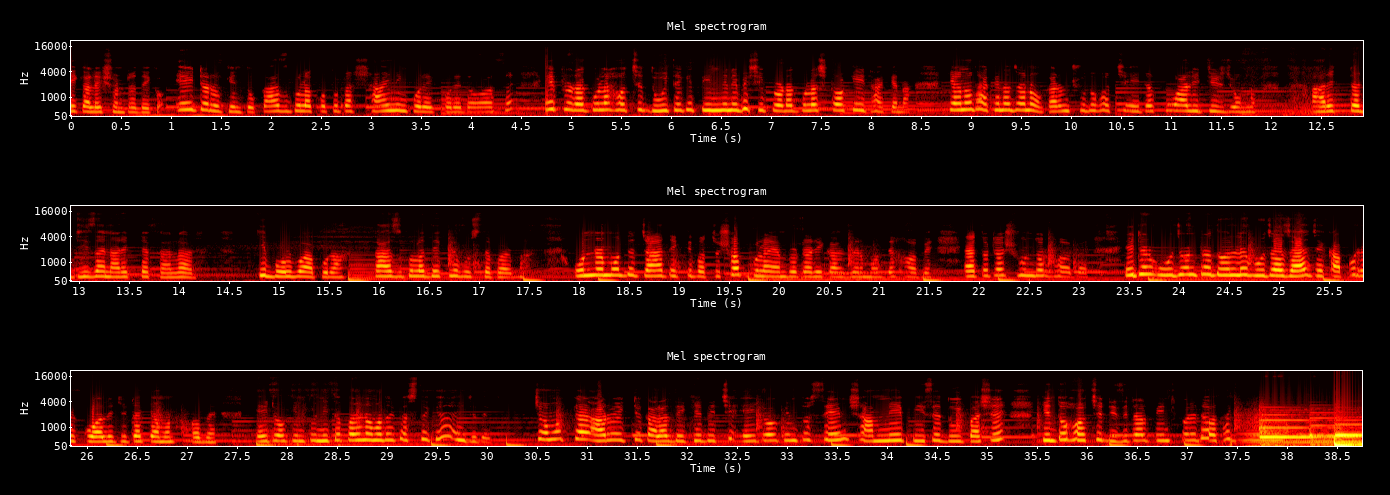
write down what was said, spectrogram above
এই কালেকশনটা দেখো। এইটারও কিন্তু কাজগুলা কতটা শাইনিং করে করে দেওয়া আছে। এই প্রোডাক্টগুলো হচ্ছে দুই থেকে তিন দিনে বেশি প্রোডাক্টগুলো স্টকেই থাকে না। কেন থাকে না জানো? কারণ শুধু হচ্ছে এইটার কোয়ালিটির জন্য। আরেকটা ডিজাইন আরেকটা কালার কি বলব আপুরা? কাজগুলো দেখলে বুঝতে পারবা। অন্যের মধ্যে যা দেখতে পাচ্ছ সবগুলো এমব্রয়ডারি কাজের মধ্যে হবে, এতটা সুন্দর হবে। এটার ওজনটা ধরলে বোঝা যায় যে কাপড়ের কোয়ালিটিটা কেমন হবে। এইটাও কিন্তু নিতে পারেন আমাদের কাছ থেকে, এই যে দেখি চমৎকার আরও একটি কালার দেখিয়ে দিচ্ছি, এইটাও কিন্তু সেম সামনে পিসে দুই পাশে, কিন্তু হচ্ছে ডিজিটাল প্রিন্ট করে দেওয়া থাকবে।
